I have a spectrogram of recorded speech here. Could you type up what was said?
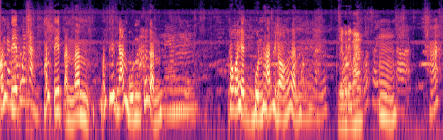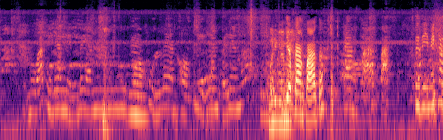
มันติดคนกันมันติดอันนั้น มันติดงานบุญคือกัน เขาก็เฮ็ดบุญหาพี่น้องคือกัน เลยบ่ได้มาอืมฮะหนูว่านี่แลนนี่แลนออกขุนแลนออกพี่แลนไปแลนมาบ่ได้กินแล้วเหยียบกลางป่าตัวกลางฝาปักจะตีไม่เข้า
